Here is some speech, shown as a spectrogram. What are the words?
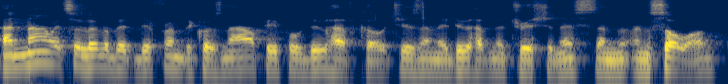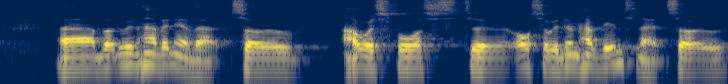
And now it's a little bit different because now people do have coaches and they do have nutritionists and, and so on. Uh, but we didn't have any of that. So I was forced to, also, we didn't have the internet. So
